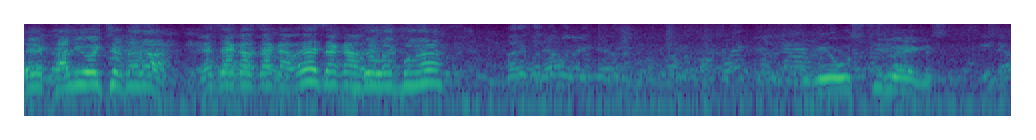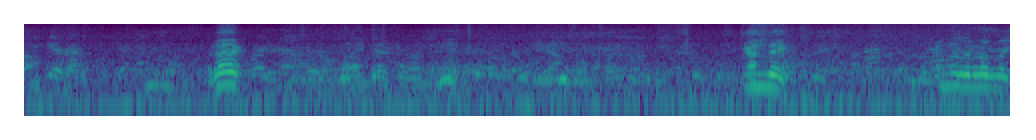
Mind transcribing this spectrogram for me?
এ খালি হয়েছে দাদা। এ জায়গা জায়গা এ জায়গা লাগবে না? অস্থির হয়ে গেছে। রাখ। কান্দে। কান্দে বেলাল ভাই।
